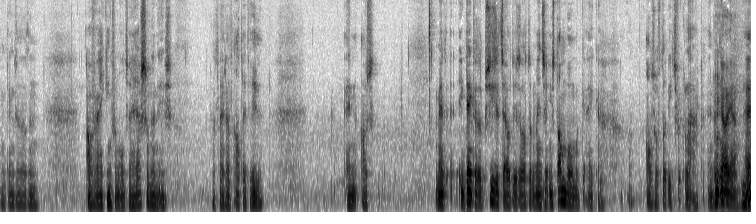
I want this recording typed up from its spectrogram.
Ik denk dat dat een afwijking van onze hersenen is. Dat wij dat altijd willen. En als. Met, ik denk dat het precies hetzelfde is als dat mensen in stambomen kijken. Alsof dat iets verklaart. En dat, Oh ja. Hè?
